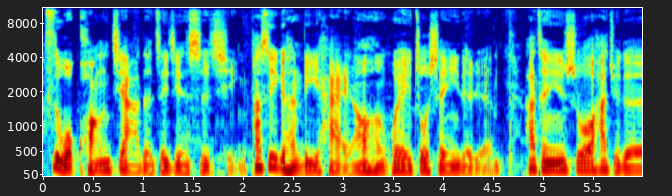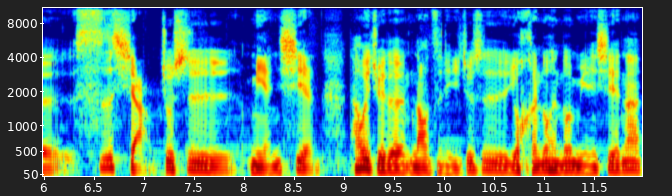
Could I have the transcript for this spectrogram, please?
自我框架的这件事情。她是一个很厉害，然后很会做生意的人。她曾经说，她觉得思想就是棉线，她会觉得脑子里就是有很多很多棉线。那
